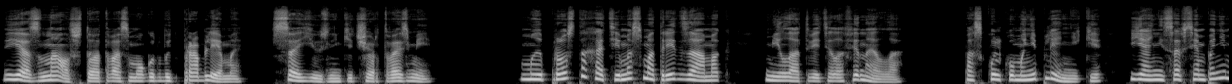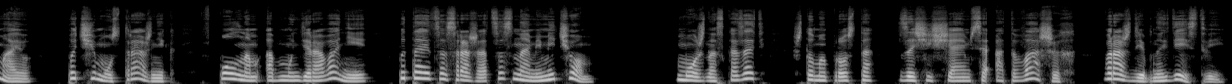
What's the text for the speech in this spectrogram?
«Я знал, что от вас могут быть проблемы, союзники, черт возьми». «Мы просто хотим осмотреть замок», – мило ответила Финелла. «Поскольку мы не пленники, я не совсем понимаю, почему стражник в полном обмундировании пытается сражаться с нами мечом. Можно сказать, что мы просто защищаемся от ваших враждебных действий.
